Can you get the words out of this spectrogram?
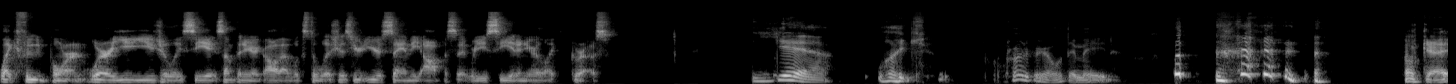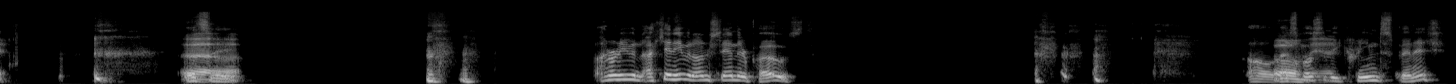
like food porn, where you usually see it something you're like, oh, that looks delicious. You're you're saying the opposite, where you see it and you're like, gross. Yeah. Like I'm trying to figure out what they made. okay. Let's Uh, see. I don't even I can't even understand their post. Oh, that's Oh, supposed to be creamed spinach.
